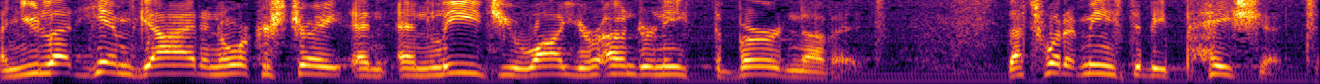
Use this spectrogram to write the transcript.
And you let Him guide and orchestrate and, and lead you while you're underneath the burden of it. That's what it means to be patient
